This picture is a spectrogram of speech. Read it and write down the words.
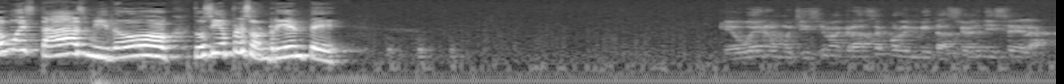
¿Cómo estás, mi doc? Tú siempre sonriente. Qué bueno, muchísimas gracias por la invitación, Gisela.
